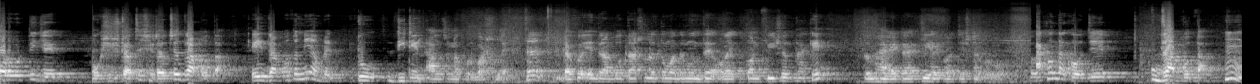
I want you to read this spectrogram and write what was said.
পরবর্তী যে বৈশিষ্ট্য আছে, সেটা হচ্ছে দ্রাব্যতা। এই দ্রাব্যতা নিয়ে আমরা একটু ডিটেল আলোচনা করব আসলে হ্যাঁ? দেখো, এই দ্রাব্যতা আসলে তোমাদের মধ্যে অনেক কনফিউশন থাকে, তো ভাই, এটা ক্লিয়ার করার চেষ্টা করব। এখন দেখো যে দ্রাব্যতা, হুম?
